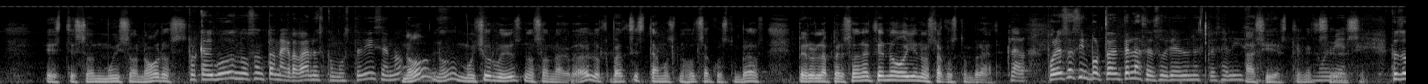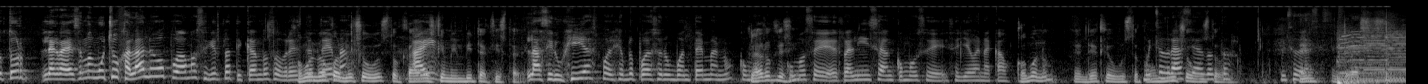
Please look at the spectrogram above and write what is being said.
este, son muy sonoros. Porque algunos no son tan agradables como usted dice, ¿no? No, no, muchos ruidos no son agradables, lo que pasa es que estamos nosotros acostumbrados, pero la persona que no oye no está acostumbrada. Claro, por eso es importante la asesoría de un especialista. Así es, tiene que ser así. Pues doctor, le agradecemos mucho, ojalá luego podamos seguir platicando sobre este tema. no? Con mucho gusto, cada vez que me invite aquí estaré. Las cirugías, por ejemplo, puede ser un buen tema, ¿no? claro que sí. Cómo se realizan, cómo se, llevan a cabo. ¿Cómo no? El día que guste. Muchas gracias, doctor. Muchas gracias. gracias.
